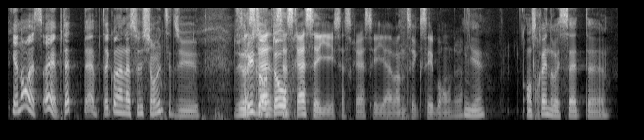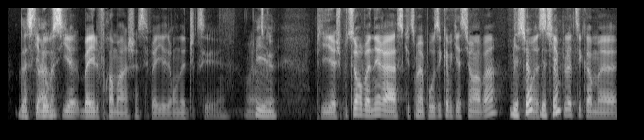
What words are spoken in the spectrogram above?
Ok, non, ouais, peut-être ouais, peut qu'on a la solution une, c'est du, du Ça serait, risotto. ça serait essayé, ça serait essayé avant de dire que c'est bon. Là. Yeah. On se fera une recette euh, de Parce ça. qu'il y a là. aussi euh, ben, il y a le fromage. hein, c'est vrai, on a dit que c'est. ouais, Yeah. Puis euh, je peux-tu revenir à ce que tu m'as posé comme question avant? Bien sûr, on bien sûr. skip, là, tu sais, comme euh,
